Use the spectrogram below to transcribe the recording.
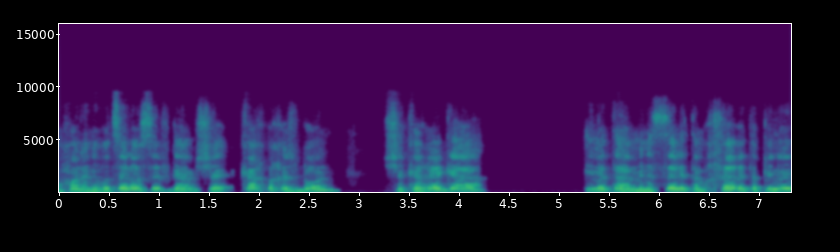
נכון, אני רוצה להוסיף גם שקח בחשבון שכרגע אם אתה מנסה לתמחר את הפינוי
